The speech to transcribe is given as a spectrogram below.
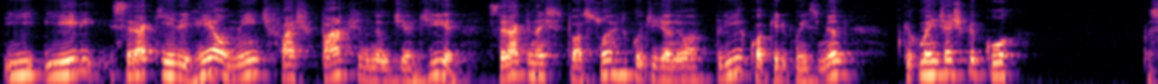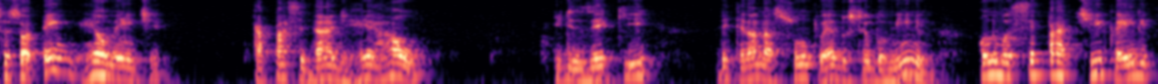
e, e ele, será que ele realmente faz parte do meu dia a dia? Será que nas situações do cotidiano eu aplico aquele conhecimento? Porque como a gente já explicou, você só tem realmente capacidade real de dizer que determinado assunto é do seu domínio quando você pratica ele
